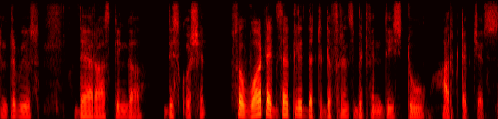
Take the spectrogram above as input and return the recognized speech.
interviews they are asking uh, this question. So what exactly that difference between these two architectures?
